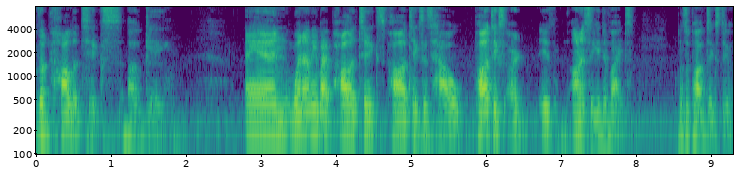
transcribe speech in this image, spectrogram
the politics of gay. And when I mean by politics, politics is how politics are is honestly it divides. That's what politics do.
